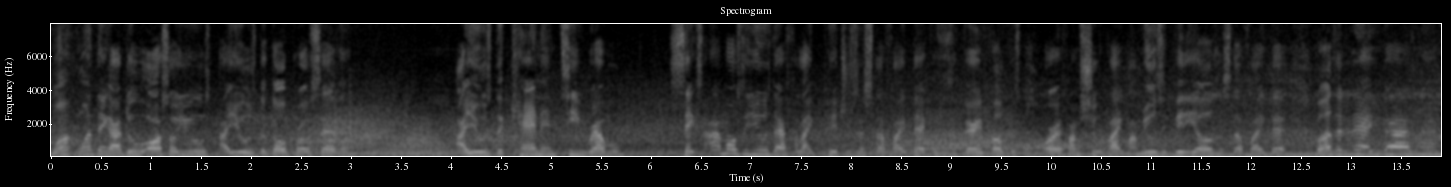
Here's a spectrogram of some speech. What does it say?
One one thing I do also use, I use the GoPro 7. I use the Canon T Rebel 6. I mostly use that for like pictures and stuff like that because it's very focused. Or if I'm shooting like my music videos and stuff like that. But other than that, you guys, man,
